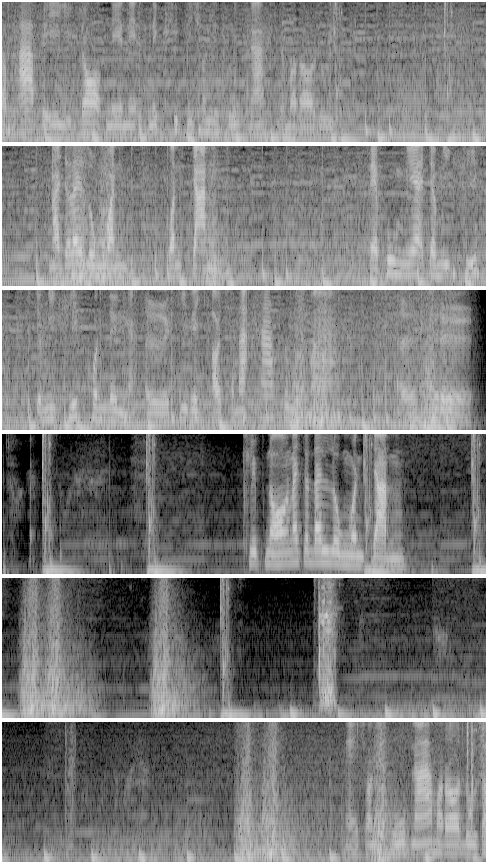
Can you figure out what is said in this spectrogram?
สภาพตัวเองอีกรอบในในในคลิปในช่อง YouTube นะ เดี๋ยวมารอดูน่าจะได้ลงวันวันจันทร์ แต่พรุ่งนี้จะมีคลิปจะมีคลิปคนหนึ่งอะเออที่ไปเอาชนะ5สูมา เออ คลิปน้องน่าจะได้ลงวันจันทร์ ช่อง YouTube นะ มารอดูส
